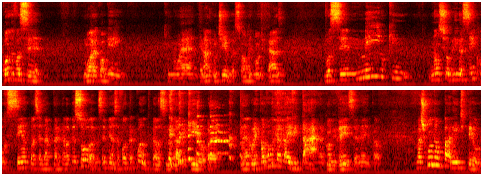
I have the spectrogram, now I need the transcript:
quando você mora com alguém que não é não tem nada contigo, é só um irmão de casa, você meio que não se obriga 100% a se adaptar àquela pessoa. Você pensa, falta quanto para ela se mudar daqui? ou, pra, né? ou então vamos tentar evitar a convivência né, e tal. Mas quando é um parente teu,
